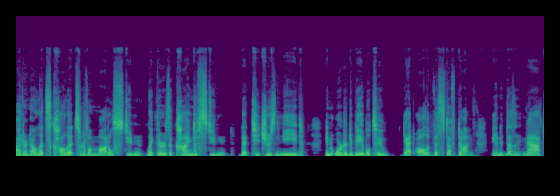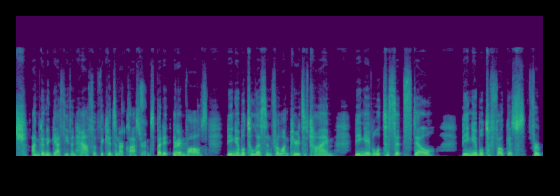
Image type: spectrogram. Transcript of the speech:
I don't know, let's call it sort of a model student. Like there is a kind of student that teachers need in order to be able to get all of this stuff done. And it doesn't match, I'm going to guess, even half of the kids in our classrooms, but it, right. it involves being able to listen for long periods of time, being able to sit still, being able to focus for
